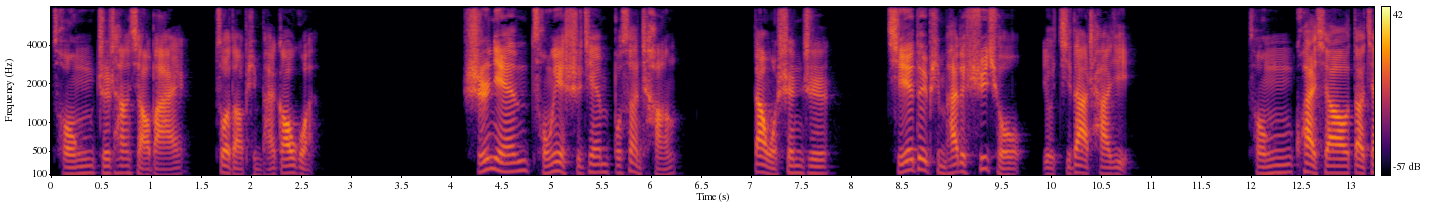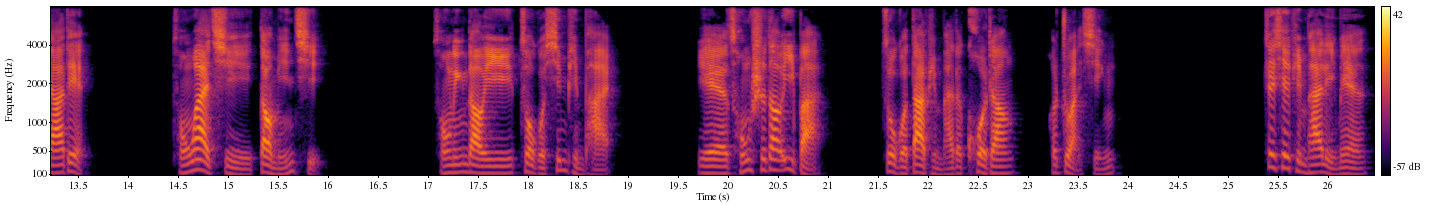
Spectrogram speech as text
从职场小白做到品牌高管。十年从业时间不算长。但我深知，企业对品牌的需求有极大差异。从快销到家电，从外企到民企，从零到一做过新品牌，也从十到一百做过大品牌的扩张和转型。这些品牌里面，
